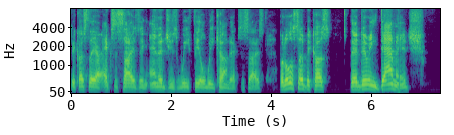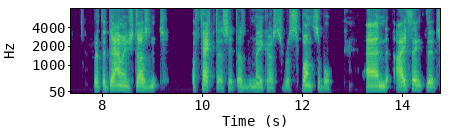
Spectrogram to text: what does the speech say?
because they are exercising energies we feel we can't exercise, but also because they're doing damage, but the damage doesn't affect us, it doesn't make us responsible. And I think that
